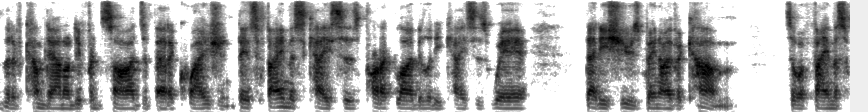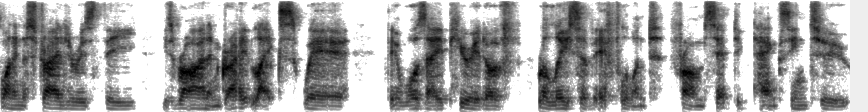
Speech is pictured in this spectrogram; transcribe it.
that have come down on different sides of that equation. There's famous cases, product liability cases, where that issue has been overcome. So a famous one in Australia is the is Ryan and Great Lakes, where there was a period of release of effluent from septic tanks into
